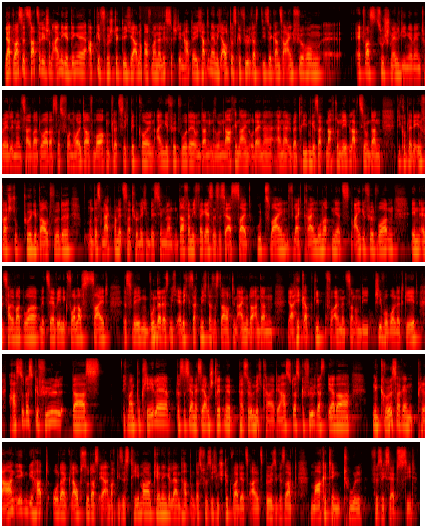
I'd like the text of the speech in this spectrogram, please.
Ja, du hast jetzt tatsächlich schon einige Dinge abgefrühstückt, die ich ja auch noch auf meiner Liste stehen hatte. Ich hatte nämlich auch das Gefühl, dass diese ganze Einführung äh, etwas zu schnell ging eventuell in El Salvador, dass das von heute auf morgen plötzlich Bitcoin eingeführt wurde und dann so im Nachhinein oder in einer, einer übertrieben gesagt Nacht- und Nebelaktion dann die komplette Infrastruktur gebaut würde. Und das merkt man jetzt natürlich ein bisschen. Man darf ja nicht vergessen, es ist ja erst seit gut zwei, vielleicht drei Monaten jetzt eingeführt worden in El Salvador mit sehr wenig Vorlaufzeit. Deswegen wundert es mich ehrlich gesagt nicht, dass es da noch den ein oder anderen ja, Hiccup gibt, vor allem wenn es dann um die Chivo Wallet geht. Hast du das Gefühl, dass ich meine, Bukele, das ist ja eine sehr umstrittene Persönlichkeit. Ja, hast du das Gefühl, dass er da einen größeren Plan irgendwie hat oder glaubst du, dass er einfach dieses Thema kennengelernt hat und das für sich ein Stück weit jetzt als böse gesagt Marketing-Tool für sich selbst sieht?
